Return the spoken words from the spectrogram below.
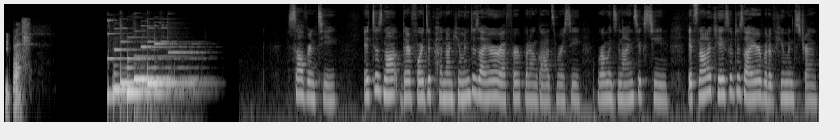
y paz. Sovereignty. It does not therefore depend on human desire or effort, but on God's mercy. Romans 9:16. It's not a case of desire, but of human strength.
